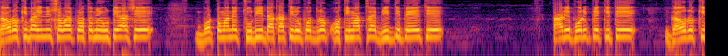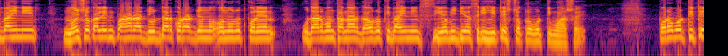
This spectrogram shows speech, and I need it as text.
গাউরক্ষী বাহিনীর সভায় প্রথমে উঠে আসে বর্তমানে চুরি, ডাকাতির উপদ্রব অতিমাত্রায় বৃদ্ধি পেয়েছে। তারই পরিপ্রেক্ষিতে গাউরক্ষী বাহিনীর নৈশকালীন পাহারা জোরদার করার জন্য অনুরোধ করেন উদারবন থানার গাউরক্ষী বাহিনীর সিও বিডিও শ্রী হিতেশ চক্রবর্তী মহাশয়। পরবর্তীতে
